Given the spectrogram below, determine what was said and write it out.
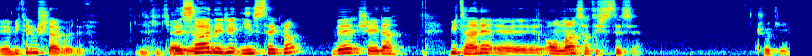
e, bitirmişler bu hedefi. İlk iki Ve sadece yapalım. Instagram ve şeyden bir tane e, online satış sitesi. çok iyi.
